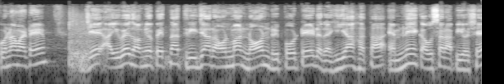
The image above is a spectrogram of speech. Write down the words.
કોના માટે? જે આયુર્વેદ હોમિયોપેથના ત્રીજા રાઉન્ડમાં નોન રિપોર્ટેડ રહ્યા હતા. એમને એક અવસર આપ્યો છે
